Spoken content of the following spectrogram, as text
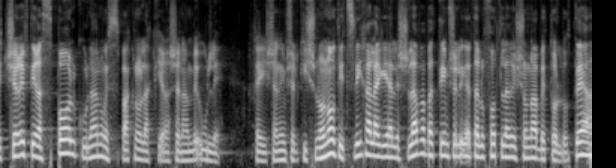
את שריף טירספול כולנו הספקנו להכיר השנה מעולה. אחרי שנים של כישלונות הצליחה להגיע לשלב הבתים של ליגת אלופות לראשונה בתולדותיה,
